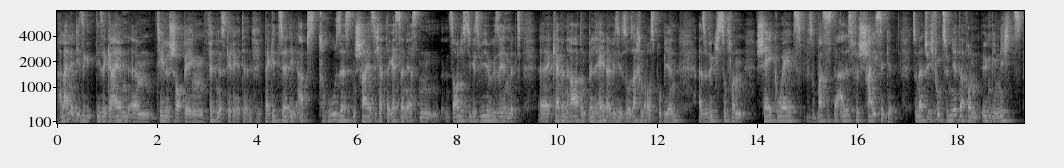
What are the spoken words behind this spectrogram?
alleine diese, diese geilen ähm, Teleshopping, Fitnessgeräte, mhm. da gibt es ja den abstrusesten Scheiß. Ich habe da gestern erst ein saulustiges Video gesehen mit äh, Kevin Hart und Bill Hader, wie sie so Sachen ausprobieren. Also wirklich so von Shake Weights, so was es da alles für Scheiße gibt. So natürlich funktioniert davon irgendwie nichts.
